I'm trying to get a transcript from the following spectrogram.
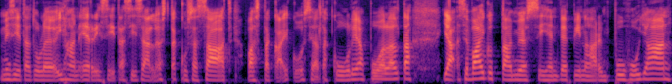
niin siitä tulee ihan eri siitä sisällöstä, kun sä saat vastakaikua sieltä kuulijapuolelta. Ja se vaikuttaa myös siihen webinaarin puhujaan,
